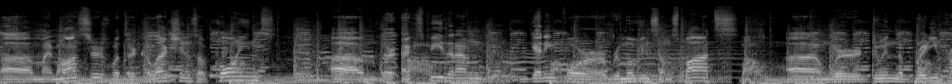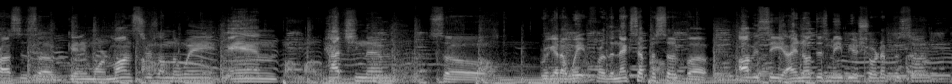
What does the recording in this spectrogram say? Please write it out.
uh, my monsters with their collections of coins, um, their XP that I'm getting for removing some spots. Um, we're doing the breeding process of getting more monsters on the way and hatching them. So we're gonna wait for the next episode, but obviously I know this may be a short episode,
